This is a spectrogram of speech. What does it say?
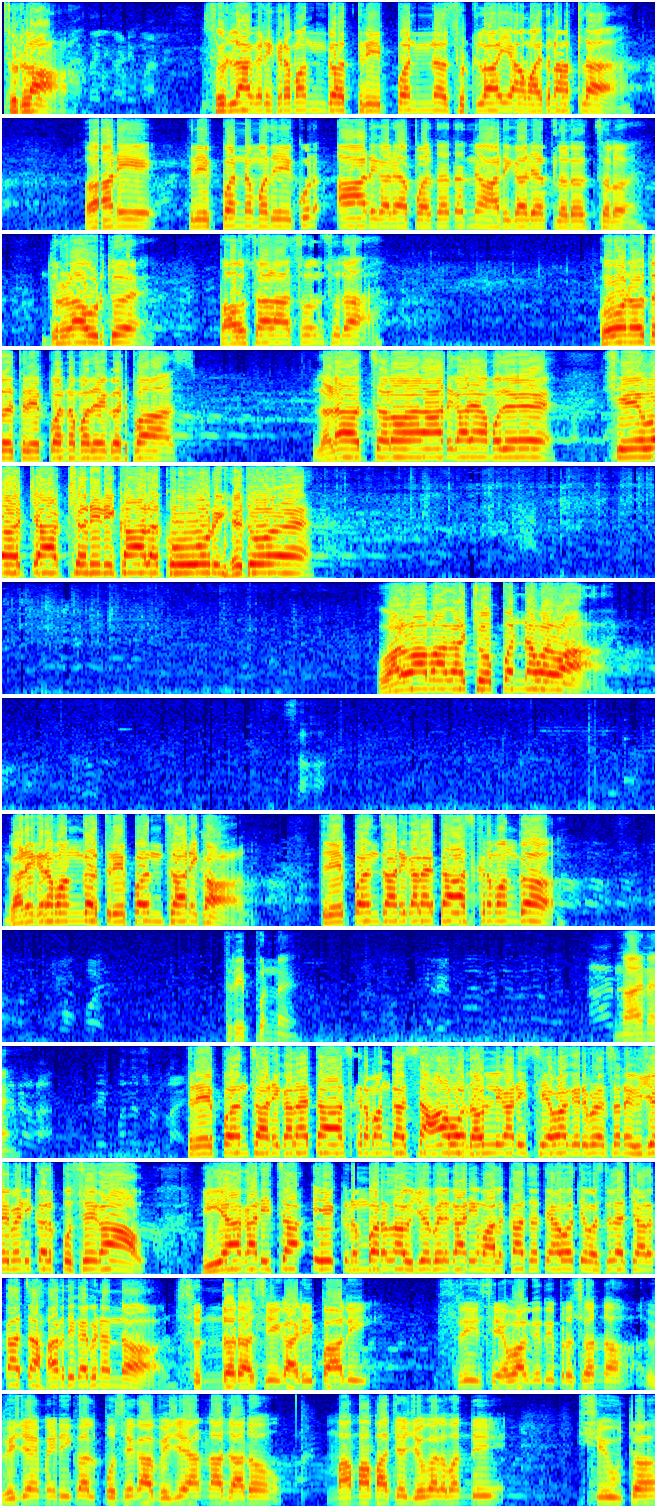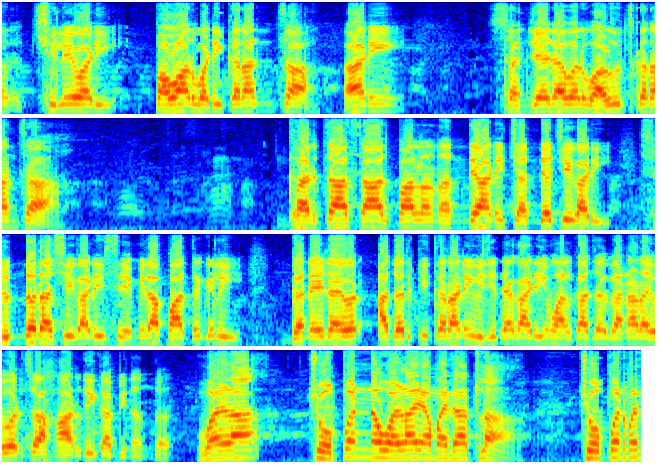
सुटला. सुटला गडी क्रमांक त्रेपन्न सुटला या मैदानातला. आणि त्रेपन्नमध्ये एकूण आठ गाड्या पळतात आणि आठ गाड्यात लढत चालू आहे दुर्ळा उडतोय. पावसाळा असून सुद्धा. कोण होतोय त्रेपन्नमध्ये गटपास? लढत चालू आहे आठ गाड्यामध्ये. शेवटच्या क्षणी निकाल कोण घेतोय? वळवा मागा चोपन्न वळवा. गाडी क्रमांक त्रेपन्नचा निकाल. त्रेपन्नचा निकाल आहे तास क्रमांक. त्रेपन्न नाही नाही. त्रेपन्नचा निकाल आहे तास क्रमांक सहा वर धावलेली गाडी सेवागिरी प्रसन्न विजय मेडिकल पुसेगाव. या गाडीचा एक नंबरला विजय बैलगाडी मालकाचं त्यावरती बसलेल्या चालकाचं हार्दिक अभिनंदन. सुंदर अशी गाडी पाहिली. श्री सेवागिरी प्रसन्न विजय मेडिकल पुसेगा विजयांना जाधव मामाबाचे जुगलबंदी शिवतर चिलेवाडी पवारवाडीकरांचा आणि संजय डावर वाळूचकरांचा घरचा साज पाला नंद्या आणि चंद्याची गाडी सुंदर अशी गाडी सेमीला पात्र केली. गणेश ड्रायव्हर आदरकीकरांनी विजेत्या गाडी मालकाचं गणा ड्रायव्हरचं हार्दिक अभिनंदन. वळला चोपन्न वळला या मैदानातला. चोपन्नमध्ये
